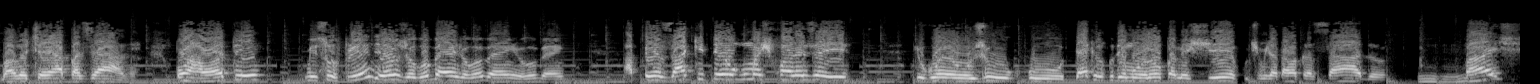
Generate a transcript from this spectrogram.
Boa noite aí, rapaziada. Porra, ontem me surpreendeu, jogou bem, jogou bem, jogou bem. Apesar que tem algumas falhas aí. Que o, o, o técnico demorou para mexer, o time já tava cansado. Uhum. Mas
